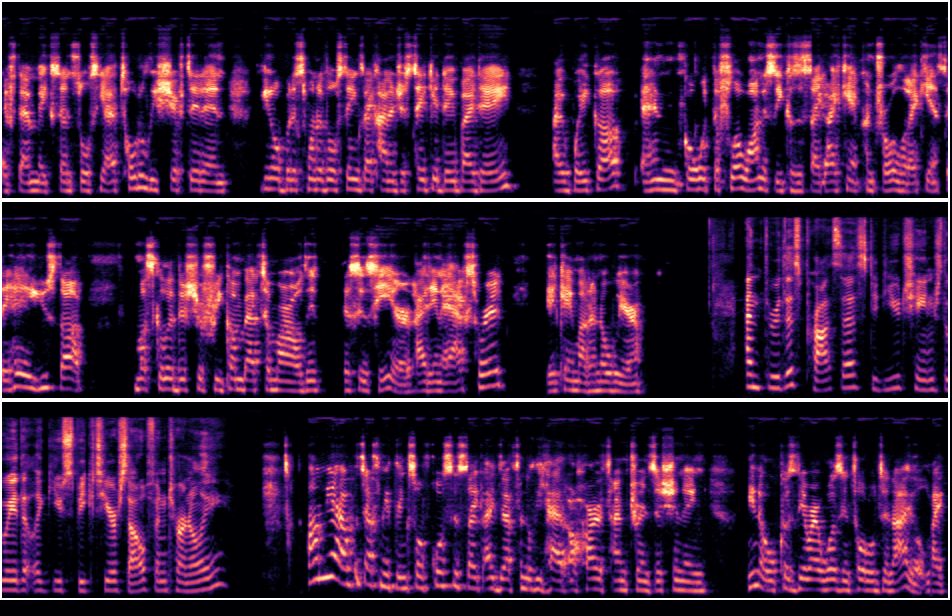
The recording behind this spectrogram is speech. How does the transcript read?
If that makes sense. So yeah, it totally shifted and you know, but it's one of those things I kind of just take it day by day. I wake up and go with the flow, honestly, because it's like I can't control it. I can't say, hey, you stop muscular dystrophy, come back tomorrow. This is here. I didn't ask for it. It came out of nowhere. And through this process, did you change the way that like you speak to yourself internally? Um, yeah, I would definitely think so. Of course, it's like I definitely had a hard time transitioning, you know, because there I was in total denial. Like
